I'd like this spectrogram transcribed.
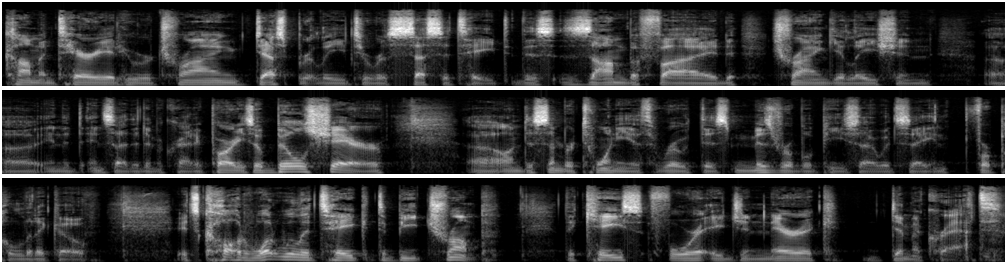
commentariat who are trying desperately to resuscitate this zombified triangulation uh, in the inside the Democratic Party. So Bill Scher uh, on December 20th wrote this miserable piece, I would say, for Politico. It's called "What Will It Take to Beat Trump: The Case for a Generic Democrat."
